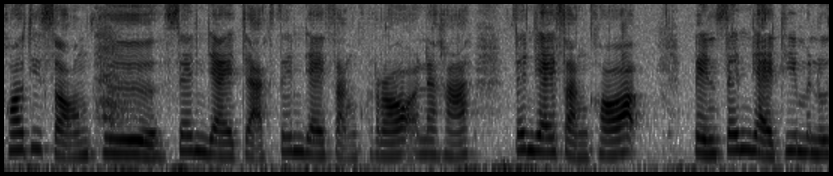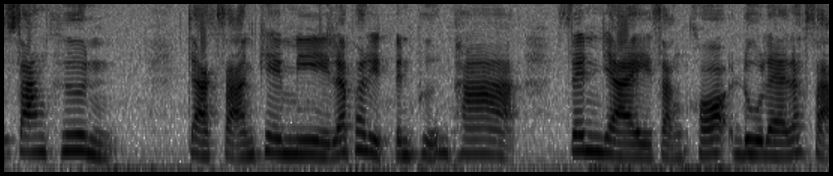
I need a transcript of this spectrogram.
ข้อที่ 2 คือ เส้นใยจากเส้นใยสังเคราะห์นะคะ เส้นใยสังเคราะห์ เป็นเส้นใยที่มนุษย์สร้างขึ้น จากสารเคมีและผลิตเป็นผืนผ้า เส้นใยสังเคราะห์ดูแลรักษา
